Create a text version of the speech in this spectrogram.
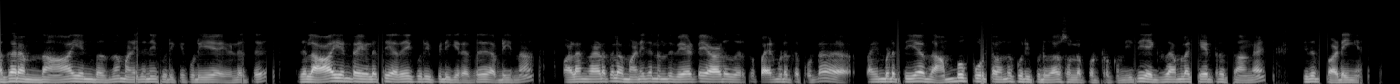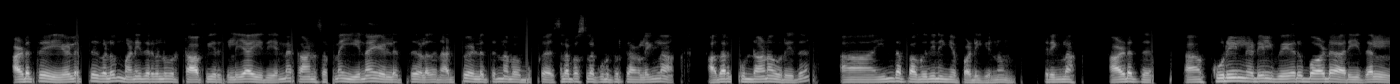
அகரம் தான் ஆ என்பது தான் மனிதனை குறிக்கக்கூடிய எழுத்து. இதில் ஆ என்ற எழுத்து எதை குறிப்பிடுகிறது அப்படின்னா பழங்காலத்தில் மனிதன் வந்து வேட்டையாடுவதற்கு பயன்படுத்தக்கூட பயன்படுத்திய அந்த அம்புக்கூட்டை வந்து குறிப்பிடுவதாக சொல்லப்பட்டிருக்கும். இது எக்ஸாமில் கேட்டிருக்காங்க. இது படிங்க. அடுத்து எழுத்துகளும் மனிதர்களும் ஒரு டாபிக் இருக்கு இல்லையா? இது என்ன கான்செப்ட்னா இன எழுத்து அல்லது நட்பு எழுத்துன்னு நம்ம புக்கு சிலபஸில் கொடுத்துருக்காங்க இல்லைங்களா? அதற்குண்டான ஒரு இது. இந்த பகுதி நீங்கள் படிக்கணும். சரிங்களா? அடுத்து குறில் நெடில் வேறுபாடு அறிதல்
